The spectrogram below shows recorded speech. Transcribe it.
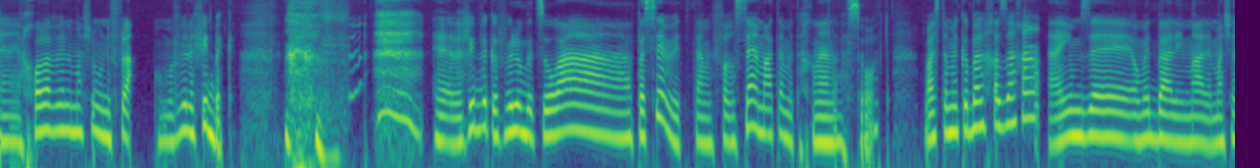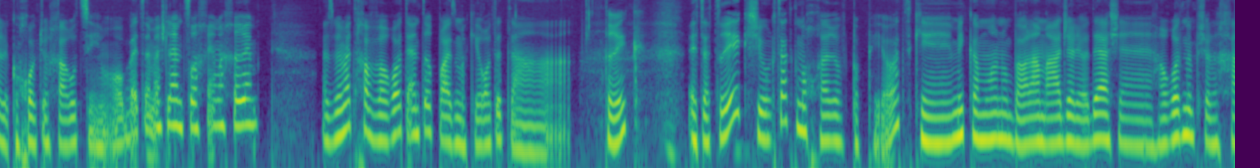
אה, יכול להביא למשהו נפלא, הוא מביא לפידבק. אה, לפידבק אפילו בצורה פסיבית, אתה מפרסם מה אתה מתכנן לעשות, ואז אתה מקבל חזרה, האם זה עומד בהלימה למה שהלקוחות שלך רוצים, או בעצם יש להם צרכים אחרים. אז באמת חברות enterprise מכירות את, ה... טריק? את הטריק שהוא קצת כמו חרב פפיות, כי מי כמונו בעולם ה agile יודע שה roadmap שלך,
